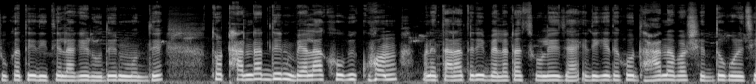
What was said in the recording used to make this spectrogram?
শুকাতে দিতে লাগে রোদের মধ্যে। তো ঠান্ডার দিন বেলা খুবই কম মানে তাড়াতাড়ি বেলাটা চলে যায়। এদিকে দেখো ধান আবার সেদ্ধ করেছি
